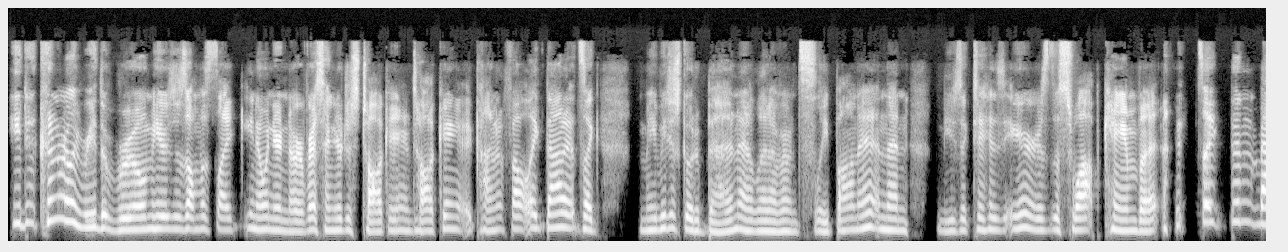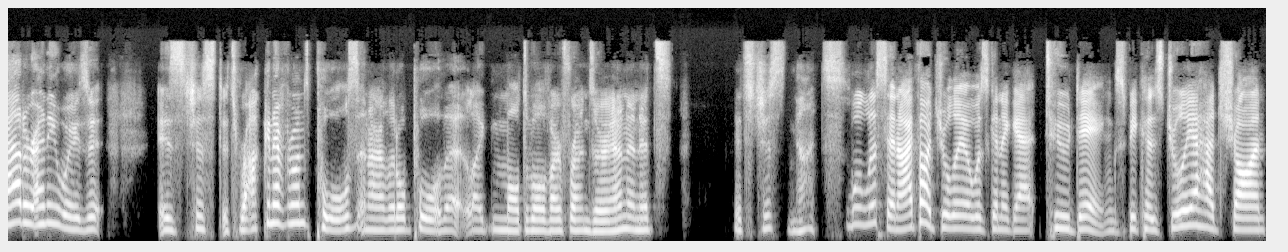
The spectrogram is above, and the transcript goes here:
he did, couldn't really read the room. He was just almost like, you know, when you're nervous and you're just talking and talking, it kind of felt like that. It's like, maybe just go to bed and let everyone sleep on it. And then music to his ears, the swap came, but it's like, didn't matter anyways. It is just, it's rocking everyone's pools in our little pool that like multiple of our friends are in. And it's, it's just nuts. Well, listen, I thought Julia was going to get two dings because Julia had Sean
